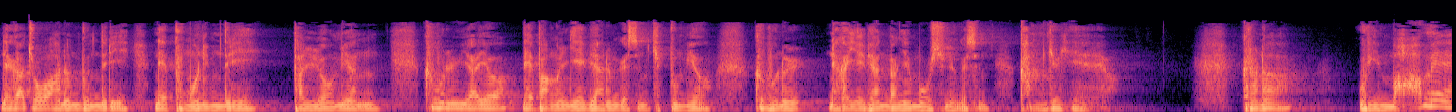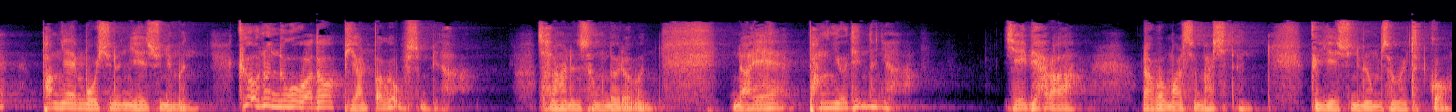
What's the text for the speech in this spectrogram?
내가 좋아하는 분들이, 내 부모님들이 달려오면 그분을 위하여 내 방을 예배하는 것은 기쁨이요. 그분을 내가 예배한 방에 모시는 것은 감격이에요. 그러나 우리 마음 의 방에 모시는 예수님은 그 어느 누구와도 비할 바가 없습니다. 사랑하는 성도 여러분, 나의 방이 어디 있느냐? 예비하라. 라고 말씀하시던 그 예수님의 음성을 듣고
